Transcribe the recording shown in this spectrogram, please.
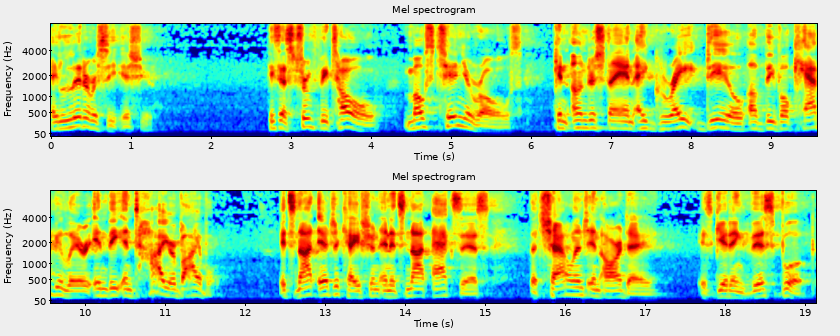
a literacy issue. He says, truth be told, most 10 year olds can understand a great deal of the vocabulary in the entire Bible. It's not education and it's not access. The challenge in our day is getting this book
